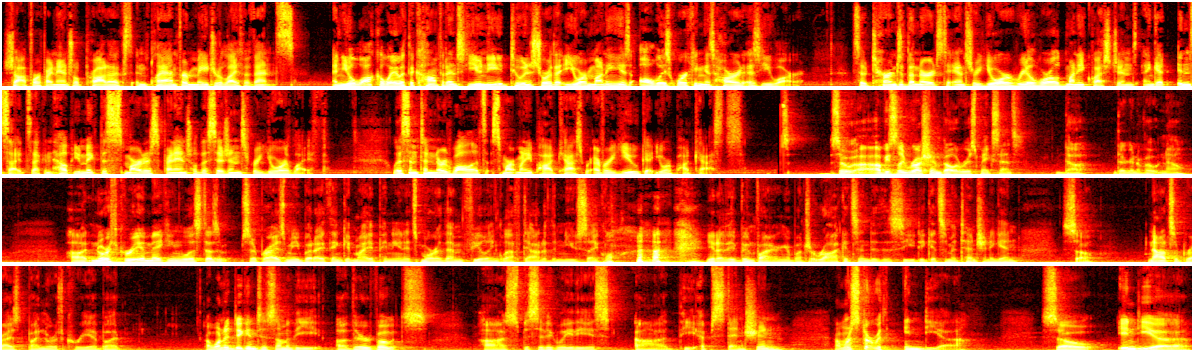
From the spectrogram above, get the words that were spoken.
shop for financial products, and plan for major life events. And you'll walk away with the confidence you need to ensure that your money is always working as hard as you are. So turn to the nerds to answer your real world money questions and get insights that can help you make the smartest financial decisions for your life. Listen to NerdWallet's Smart Money Podcast wherever you get your podcasts. So obviously, Russia and Belarus make sense. Duh, they're going to vote no. Uh, North Korea making the list doesn't surprise me, but I think, in my opinion, it's more of them feeling left out of the news cycle. you know, they've been firing a bunch of rockets into the sea to get some attention again. So, not surprised by North Korea, but I want to dig into some of the other votes, uh, specifically the uh, the abstention. I want to start with India. So, India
